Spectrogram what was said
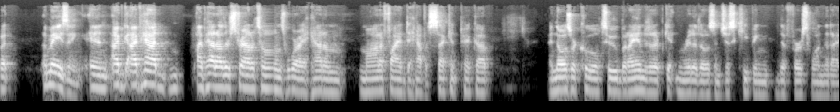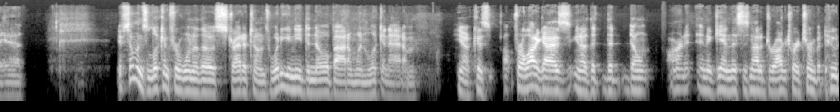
But amazing, and I've I've had I've had other Stratotones where I had them modified to have a second pickup. And those are cool too, but I ended up getting rid of those and just keeping the first one that I had. If someone's looking for one of those Stratotones, what do you need to know about them when looking at them? You know, because uh, for a lot of guys, you know, that that don't aren't, and again, this is not a derogatory term, but who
